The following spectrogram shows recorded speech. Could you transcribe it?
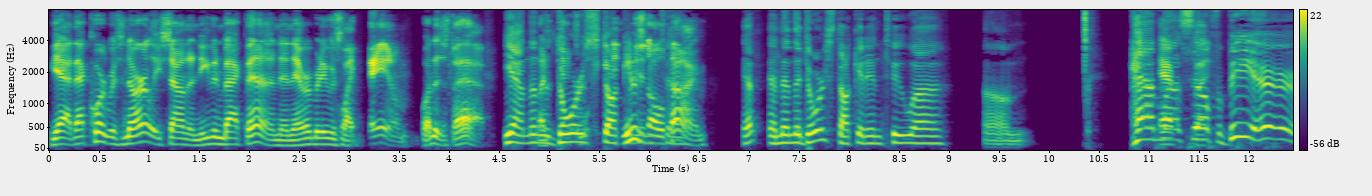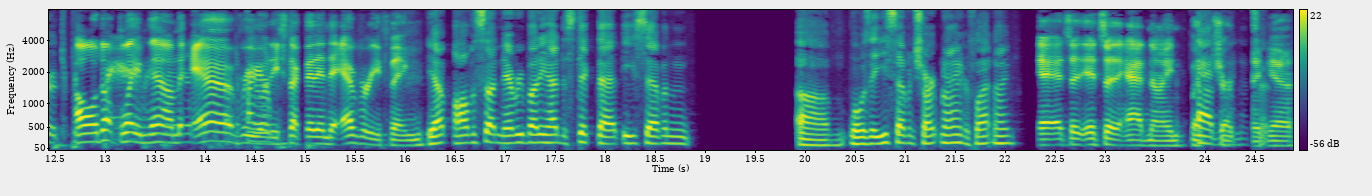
Yeah, that chord was gnarly sounding even back then, and everybody was like, "Damn, what is that?" Yeah, and then Like, the doors stuck it it all the time. Yep, and then the door stuck it into. uh um Have Everybody. myself a beer. Oh, don't blame them. Everybody stuck that into everything. Yep. All of a sudden, everybody had to stick that E seven. Um, what was it? E seven sharp nine or flat nine? Yeah, it's a it's an add nine, but Add sharp nine, nine. Yeah.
